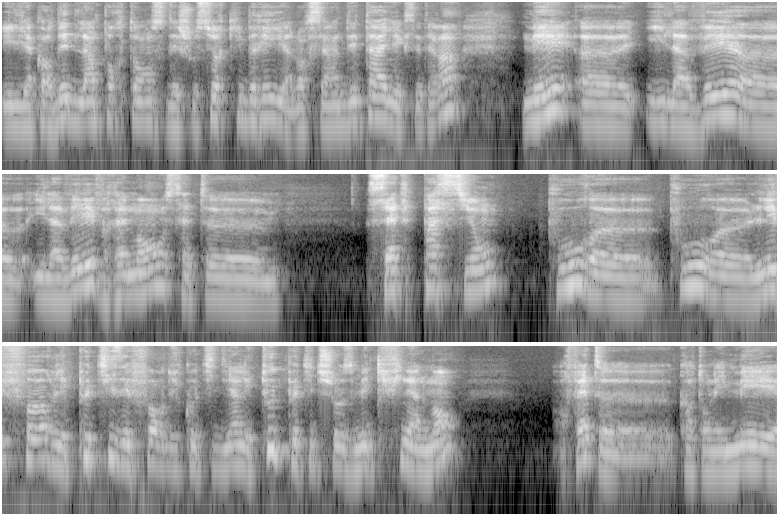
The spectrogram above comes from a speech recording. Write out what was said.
Il y accordait de l'importance, des chaussures qui brillent. Alors c'est un détail, etc. Mais euh, il, avait, euh, il avait vraiment cette, euh, cette passion pour, pour l'effort, les petits efforts du quotidien, les toutes petites choses, mais qui finalement, en fait, quand on les met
